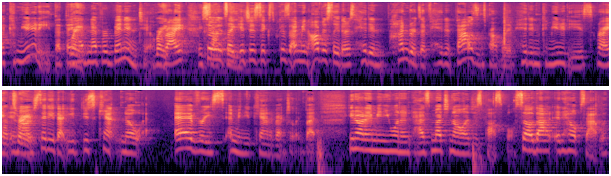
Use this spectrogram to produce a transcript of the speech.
a community that they Right. had never been into, Right. right? Exactly. So it's like it's just because I mean, obviously there's hidden hundreds of hidden thousands probably of hidden communities, right, That's in our city that you just can't know every. I mean, you can eventually, but you know what I mean. You want to as much knowledge as possible, so that it helps out with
